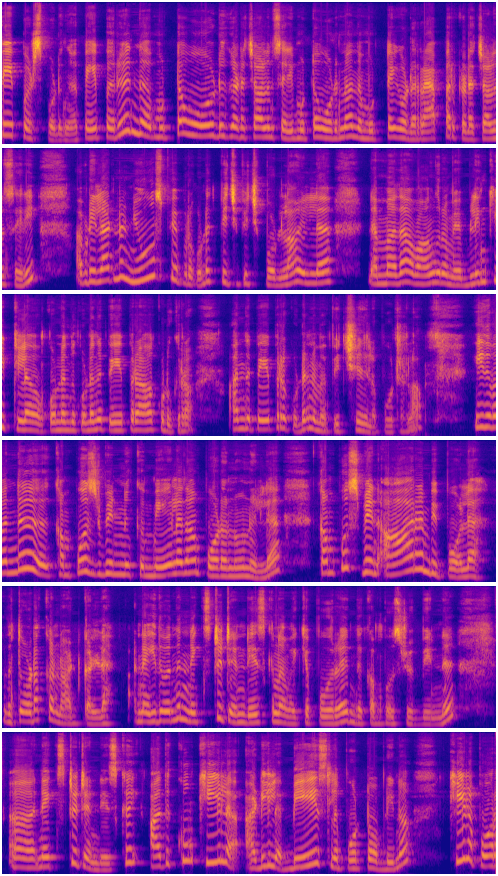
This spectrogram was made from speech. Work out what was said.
பேப்பர்ஸ் போடுங்க. பேப்பரு இந்த முட்டை ஓடு கிடைச்சாலும் சரி, முட்டை ஓடுனா அந்த முட்டையோட ரேப்பர் கிடைச்சாலும் சரி, அப்படி இல்லாட்டினா நியூஸ் பேப்பர் கூட பிச்சு பிச்சு போடலாம். இல்லை நம்ம தான் வாங்குகிறோமே பிளிங்கிட்டில் கொண்டு வந்து கொண்டு வந்து பேப்பராக கொடுக்குறோம் அந்த பேப்பரை கூட நம்ம பிச்சு இதில் போட்டுடலாம் இது வந்து கம்போஸ்ட் பின்னுக்கு மேலே தான் போடணும்னு இல்லை கம்போஸ்ட் பின் ஆரம்பிப்போம்ல, இந்த தொடக்க நாட்கள்ல. நான் இது வந்து நெக்ஸ்ட் 10 டேஸ்க்கு நான் வைக்க போறேன் இந்த கம்போஸ்ட் பின்னு. நெக்ஸ்ட் 10 டேஸ்க்கு அதுக்கும் கீழே அடியில் பேஸ்ல போட்டோம் அப்படின்னா கீழே போற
